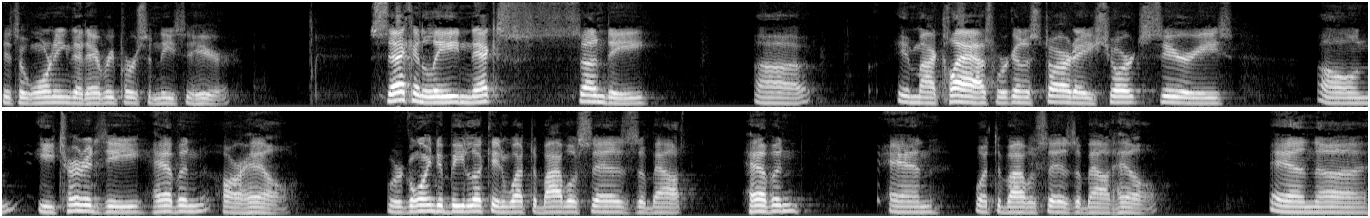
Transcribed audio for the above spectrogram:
It's a warning that every person needs to hear. Secondly, next Sunday, uh, in my class, we're going to start a short series on eternity, heaven or hell. We're going to be looking what the Bible says about heaven and what the Bible says about hell. And uh,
